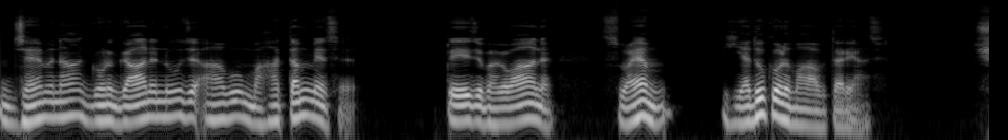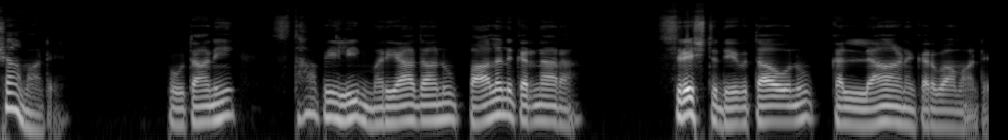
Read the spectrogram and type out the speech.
જેમના ગુણગાનનું જ આવું મહાત્મ્ય છે તે જ ભગવાન સ્વયં યદુકુળમાં અવતર્યા છે. શા માટે? પોતાની સ્થાપેલી મર્યાદાનું પાલન કરનારા શ્રેષ્ઠ દેવતાઓનું કલ્યાણ કરવા માટે.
